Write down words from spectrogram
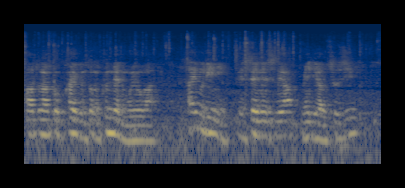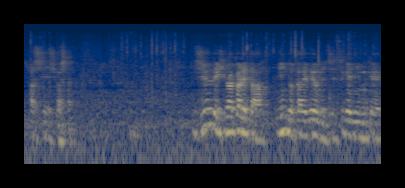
パートナー国海軍との訓練の模様は、タイムリーに SNS やメディアを通じ発信しました。自由で開かれたインド太平洋の実現に向け、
